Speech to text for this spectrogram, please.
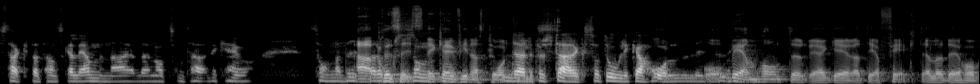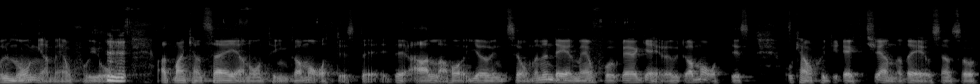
sagt att han ska lämna eller något sånt här. Det kan ju sådana bitar ja, precis. också. Det kan ju finnas tolknings... Där det förstärks åt olika håll. Och, och vem har inte reagerat i effekt? Eller det har väl många människor gjort. Mm. Att man kan säga någonting dramatiskt. Det, det alla har, gör inte så. Men en del människor reagerar ju dramatiskt och kanske direkt känner det. Och sen så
